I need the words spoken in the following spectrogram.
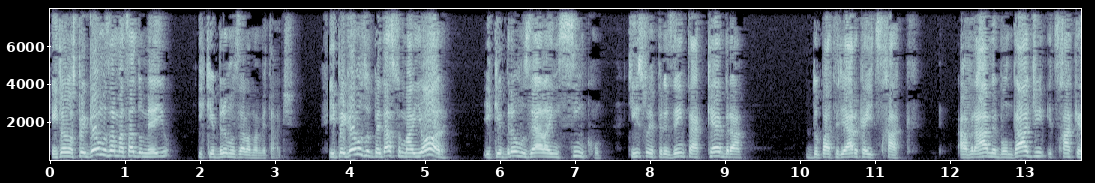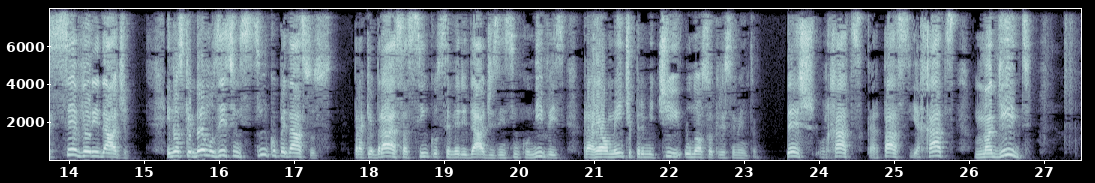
Então nós pegamos a maçã do meio e quebramos ela na metade. E pegamos o pedaço maior e quebramos ela em cinco, que isso representa a quebra do patriarca Yitzhak. Avraham é bondade, Yitzhak é severidade. E nós quebramos isso em cinco pedaços, para quebrar essas cinco severidades em cinco níveis, para realmente permitir o nosso crescimento. Desh, Urchatz, Karpas, Yachatz, Magid.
